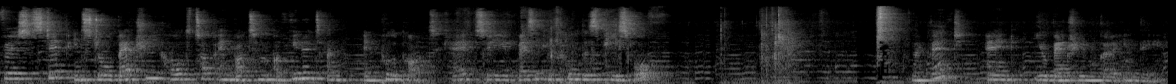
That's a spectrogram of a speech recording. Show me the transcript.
first step install battery, hold top and bottom of unit and, and pull apart. Okay, so you basically pull this piece off like that and your battery will go in there.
